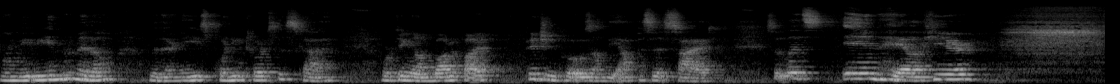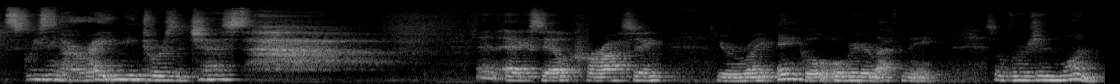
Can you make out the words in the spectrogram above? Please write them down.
We'll meet me in the middle with our knees pointing towards the sky, working on modified pigeon pose on the opposite side. So let's inhale here, squeezing our right knee towards the chest. And exhale, crossing your right ankle over your left knee. So version one.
